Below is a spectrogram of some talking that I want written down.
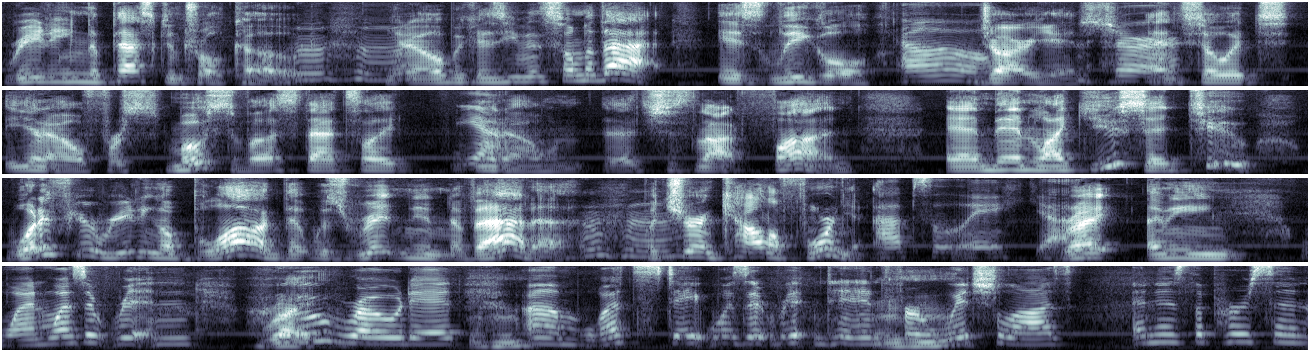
reading the pest control code, Mm-hmm. you know, because even some of that is legal Oh, jargon. sure. And so it's, you know, for most of us, that's like, Yeah. you know, it's just not fun. And then, like you said too, what if you're reading a blog that was written in Nevada, Mm-hmm. but you're in California, Absolutely. Yeah. right? I mean, When was it written? Who Right. Mm-hmm. wrote it? Um, what state was it written in? For which laws? And is the person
